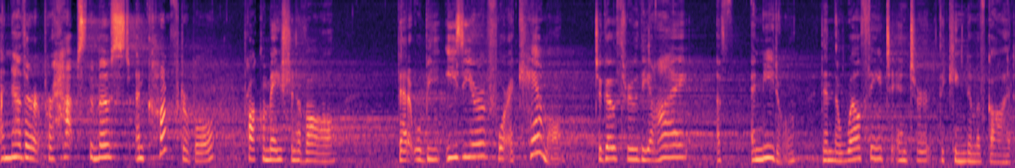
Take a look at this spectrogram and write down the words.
another, perhaps the most uncomfortable proclamation of all that it will be easier for a camel to go through the eye of a needle than the wealthy to enter the kingdom of God.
